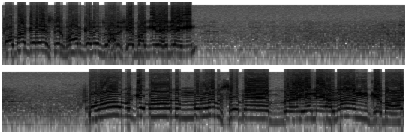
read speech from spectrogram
توبہ کرے استغفار کرے تو ہر شے باقی رہ جائے گی۔ طواف کے بعد مغرب سے یعنی اذان کے بعد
